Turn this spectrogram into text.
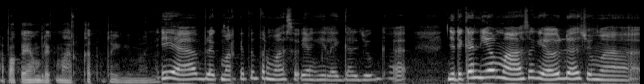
Apakah yang black market atau yang gimana? Iya, black market itu termasuk yang ilegal juga. Jadi kan dia masuk ya udah cuma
